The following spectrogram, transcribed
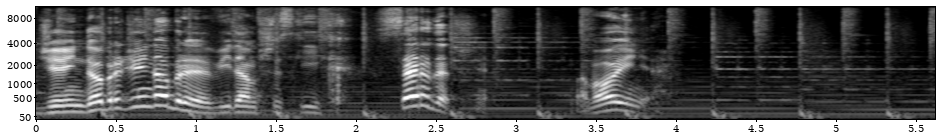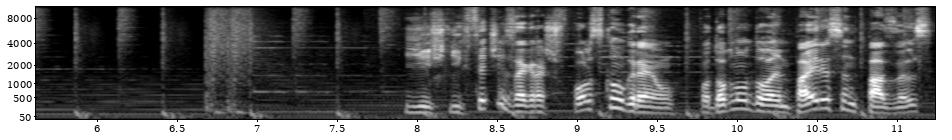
Dzień dobry, dzień dobry. Witam wszystkich serdecznie na wojnie. Jeśli chcecie zagrać w polską grę podobną do Empires and Puzzles,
